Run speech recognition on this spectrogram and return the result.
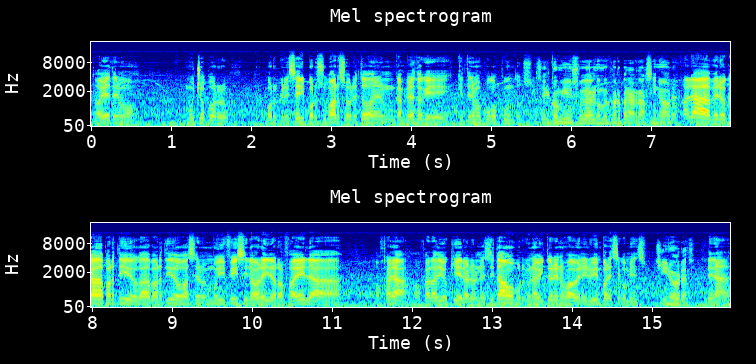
todavía tenemos mucho por, por crecer y por sumar, sobre todo en un campeonato que, que, tenemos pocos puntos. ¿Es el comienzo de algo mejor para Racing ahora? Ojalá, pero cada partido, cada partido va a ser muy difícil. Ahora ir a Rafaela, ojalá, ojalá Dios quiera. Lo necesitamos porque una victoria nos va a venir bien para ese comienzo. Chino, gracias. De nada.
